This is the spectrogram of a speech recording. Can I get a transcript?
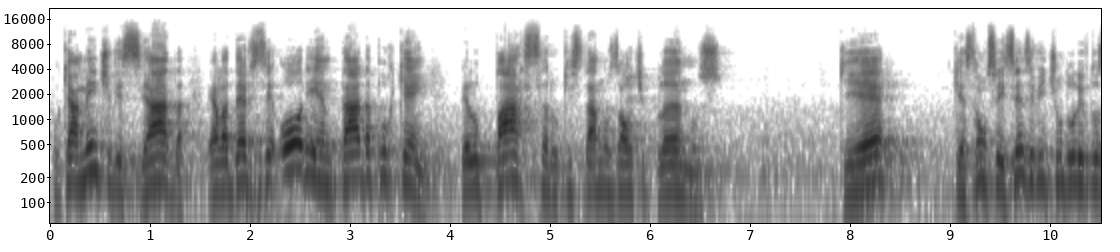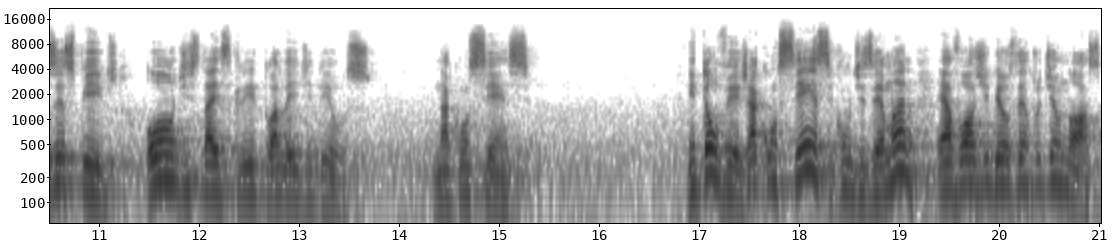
Porque a mente viciada, ela deve ser orientada por quem? Pelo pássaro que está nos altiplanos, que é questão 621 do livro dos Espíritos, onde está escrito a lei de Deus? Na consciência. Então veja, a consciência, como diz Emmanuel, é a voz de Deus dentro de nós.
